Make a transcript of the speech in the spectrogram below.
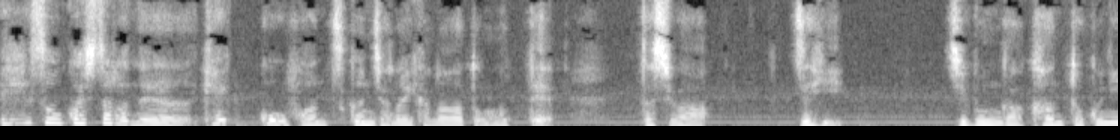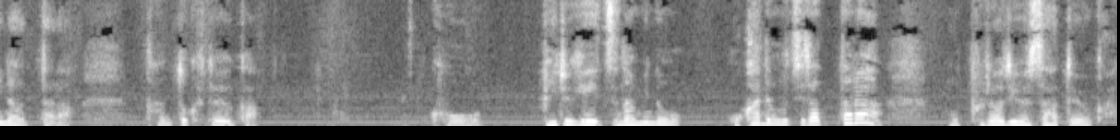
う、映像化したらね、結構ファンつくんじゃないかなと思って、私は、ぜひ、自分が監督になったら、監督というか、こう、ビル・ゲイツ並みのお金持ちだったら、もうプロデューサーというか、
